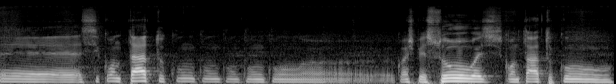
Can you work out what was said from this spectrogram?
é, esse contato com, com, com, com, com, ah, com as pessoas, esse contato com,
